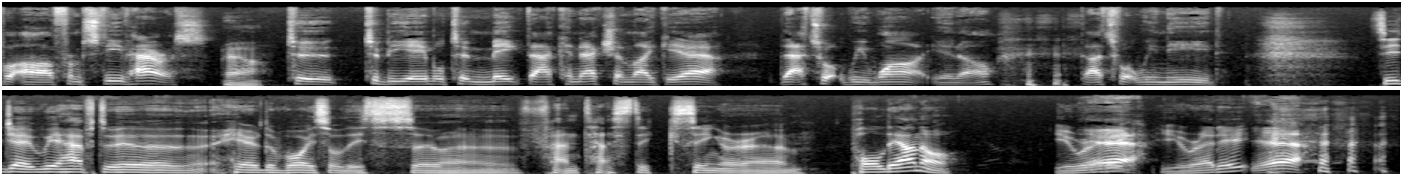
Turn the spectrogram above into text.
uh, from Steve Harris Yeah. to to be able to make that connection. Like, yeah, that's what we want. You know, that's what we need. CJ, we have to uh, hear the voice of this uh, fantastic singer, um, Paul Di'Anno. You ready? Yeah. You ready? Yeah.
